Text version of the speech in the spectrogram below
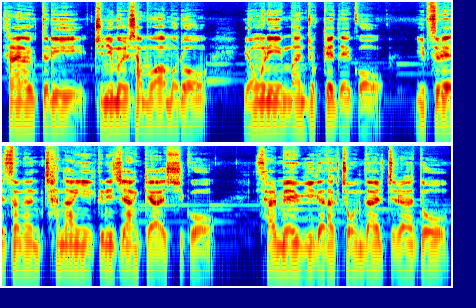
사랑하는 가족들이 주님을 사모함으로 영혼이 만족게 되고 입술에서는 찬양이 끊이지 않게 하시고 삶의 위기가 닥쳐온다 할지라도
